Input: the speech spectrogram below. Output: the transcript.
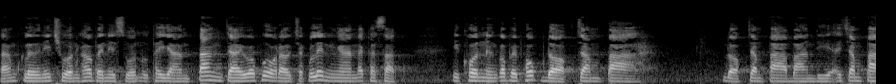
สามเกลอนี้ชวนเข้าไปในสวนอุทยานตั้งใจว่าพวกเราจะเล่นงานนักษัตริย์ อีกคนหนึ่งก็ไปพบดอกจำปา ดอกจำปาบานดีไอ้จำปา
